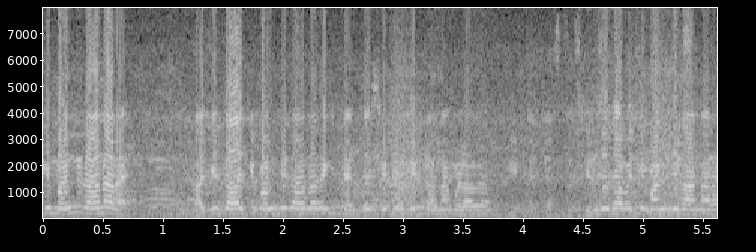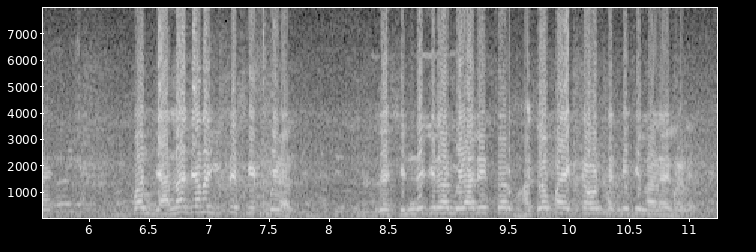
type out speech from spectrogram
ही मागणी राहणार आहे. अजितदाची मागणी राहणार आहे की त्यांच्या सिटिंग सीट त्यांना मिळाव्या शिंदेसाहेबांची मागणी राहणार आहे. पण ज्यांना ज्यांना जिथे सीट मिळेल जर शिंदेजीला मिळाली तर भाजपा एक्कावन्न टक्केची लढाई लढेल.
